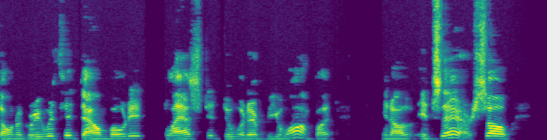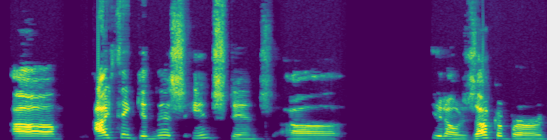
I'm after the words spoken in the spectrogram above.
don't agree with it, downvote it, blast it, do whatever you want. But, you know, it's there. So, um, I think in this instance, uh, you know, Zuckerberg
